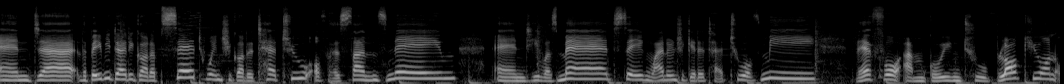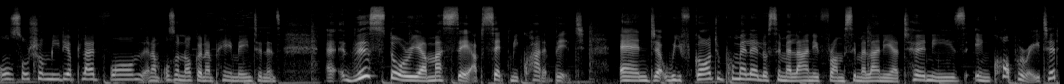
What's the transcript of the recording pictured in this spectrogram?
and uh, the baby daddy got upset when she got a tattoo of her son's name, and he was mad, saying, "Why don't you get a tattoo of me?" Therefore, I'm going to block you on all social media platforms and I'm also not going to pay maintenance. Uh, this story, I must say, upset me quite a bit. And uh, we've got Phumelelo Simelane from Simelane Attorneys Incorporated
